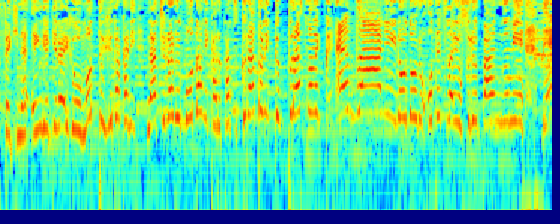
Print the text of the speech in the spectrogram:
素敵な演劇ライフをもっと豊かに、ナチュラルボタニカルかつクラトニックプラストニックエンザーに彩るお手伝いをする番組ではござい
